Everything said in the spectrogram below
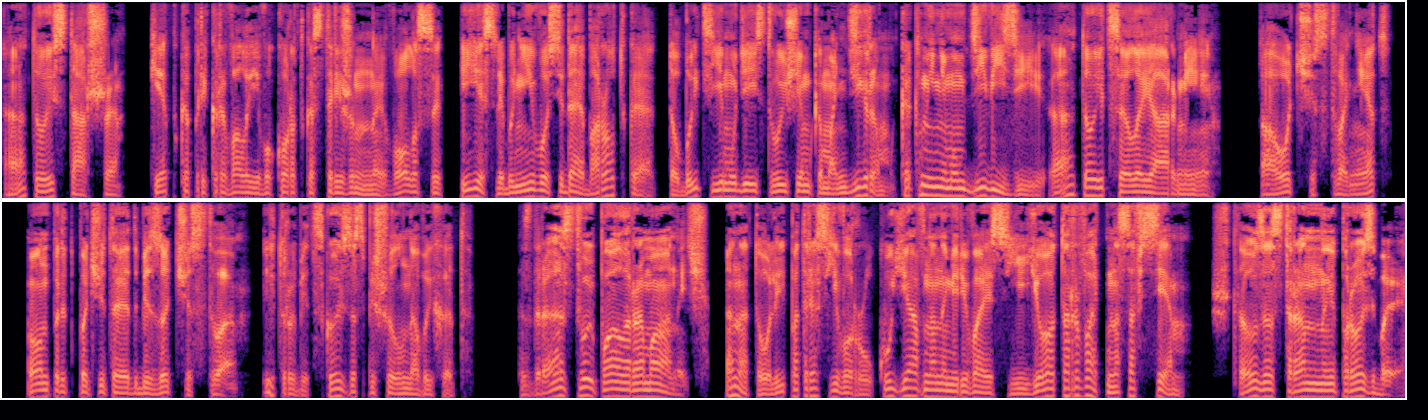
а то и старше. Кепка прикрывала его коротко стриженные волосы, и если бы не его седая бородка, то быть ему действующим командиром как минимум дивизии, а то и целой армии. А отчества нет. Он предпочитает без отчества, и Трубецкой заспешил на выход. «Здравствуй, Пал Романыч!» Анатолий потряс его руку, явно намереваясь ее оторвать насовсем. «Что за странные просьбы,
